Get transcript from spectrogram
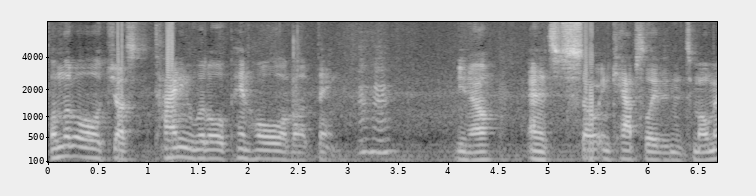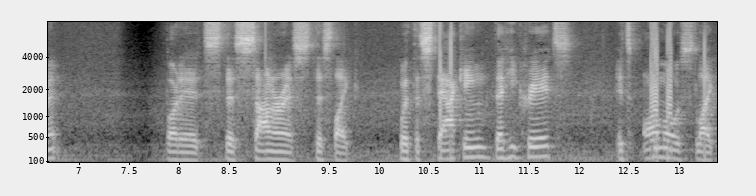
one little, just tiny little pinhole of a thing. Mm-hmm. You know, and it's so encapsulated in its moment. But it's this sonorous, this like, with the stacking that he creates, it's almost like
